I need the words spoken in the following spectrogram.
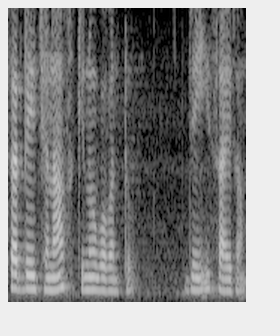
సర్వే జనా సుఖినో భవంతు. జై సాయిరామ్.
